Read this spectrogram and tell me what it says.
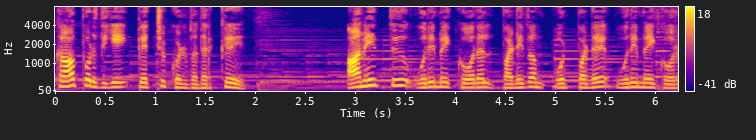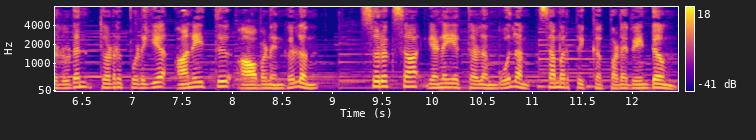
காப்புறுதியை பெற்றுக்கொள்வதற்கு அனைத்து உரிமைகோரல் படிவம் உட்பட உரிமைகோரலுடன் தொடர்புடைய அனைத்து ஆவணங்களும் சுரக்ஷா இணையதளம் மூலம் சமர்ப்பிக்கப்பட வேண்டும்.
